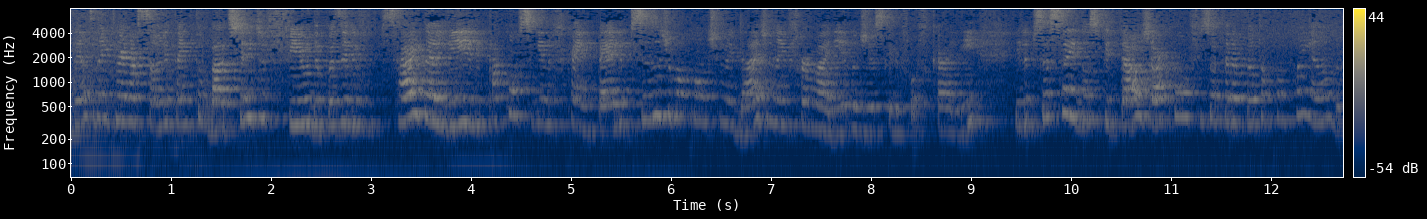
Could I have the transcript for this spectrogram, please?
dentro da internação ele está entubado, cheio de fio, depois ele sai dali, ele está conseguindo ficar em pé, ele precisa de uma continuidade na enfermaria nos dias que ele for ficar ali, ele precisa sair do hospital já com o fisioterapeuta acompanhando.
